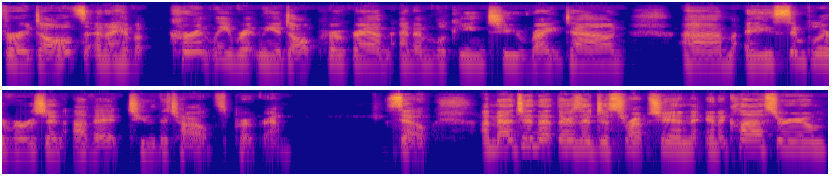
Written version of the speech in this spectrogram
for adults. And I have currently written the adult program and I'm looking to write down um, a simpler version of it to the child's program. So imagine that there's a disruption in a classroom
